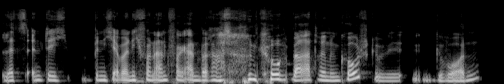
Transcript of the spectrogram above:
letztendlich bin ich aber nicht von Anfang an Berater und Co Beraterin und Coach gew geworden.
